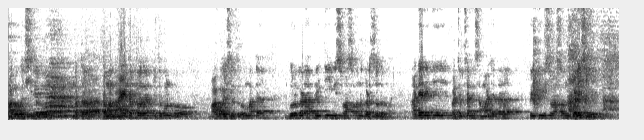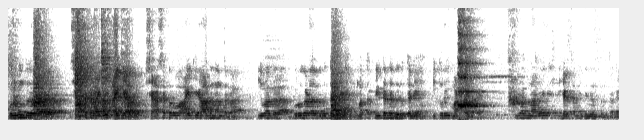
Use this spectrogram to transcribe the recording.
ಭಾಗವಹಿಸಿದರು, ಮತ್ತು ತಮ್ಮ ನಾಯಕತ್ವ ಇಟ್ಟುಕೊಂಡು ಭಾಗವಹಿಸಿದ್ರು, ಮತ್ತು ಗುರುಗಳ ಪ್ರೀತಿ ವಿಶ್ವಾಸವನ್ನು ಗಳಿಸಿದ್ರು. ಅದೇ ರೀತಿ ಪಂಚಮಸಾಲಿ ಸಮಾಜದ ಪ್ರೀತಿ ವಿಶ್ವಾಸವನ್ನು ಗಳಿಸಿ ಹುನಗುಂದ ಶಾಸಕರಾಗಿ ಆಯ್ಕೆ ಆದರು. ಶಾಸಕರು ಆಯ್ಕೆ ಆದ ನಂತರ ಇವಾಗ ಗುರುಗಳ ವಿರುದ್ಧನೇ ಮತ್ತು ಪೀಠದ ವಿರುದ್ಧನೇ ಪಿತೂರಿ ಮಾಡ್ತಾ ಇದ್ದಾರೆ. ಇವಾಗ ನಾವೇನು ಹೇಳ್ತಾನೆ ಇದ್ದೀನಿ ಅಂತಂದರೆ,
